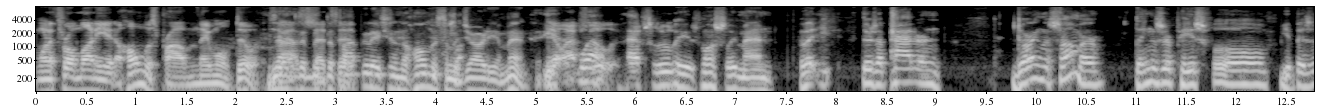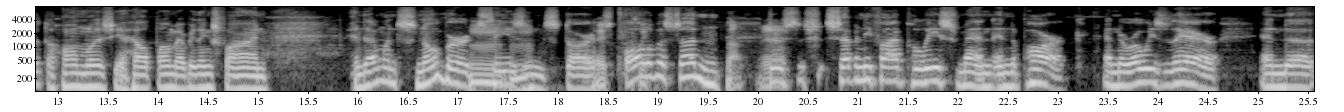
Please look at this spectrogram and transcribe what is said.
want to throw money at a homeless problem, they won't do it. So No, that's- the, the that's it. population of the homeless, the majority of men. Yeah, Well, absolutely. absolutely. It's mostly men. But there's a pattern during the summer. Things are peaceful. You visit the homeless, you help them, everything's fine. And then when snowbird Mhm. season starts, They- all of a sudden No, yeah. there's 75 policemen in the park, and they're always there. And uh,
